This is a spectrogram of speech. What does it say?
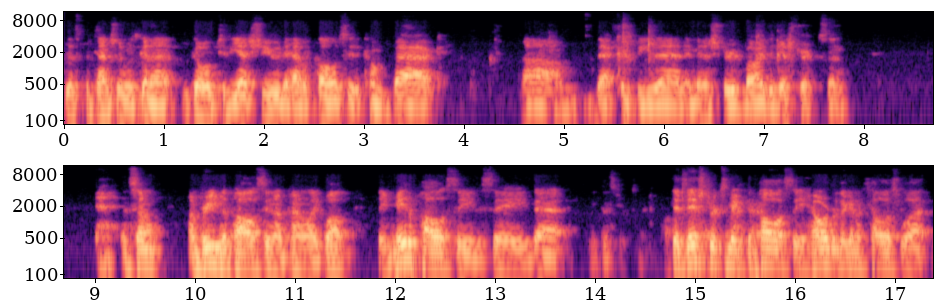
this potentially was gonna go to the SU to have a policy to come back. Um, that could be then administered by the districts and, and some, I'm reading the policy and I'm kind of like, well, they made a policy to say that The district's make the policy, however, they're gonna tell us what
